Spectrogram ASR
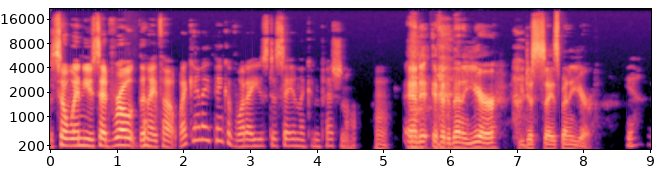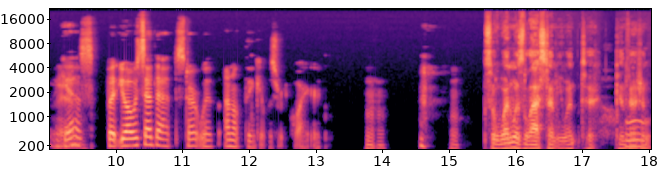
So when you said rote, then I thought, why can't I think of what I used to say in the confessional? And i if it had been a year, you just say it's been a year. Yeah, I And- guess. But you always said that to start with. I don't think it was required. Mm-hmm. So when was the last time you went to confession?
